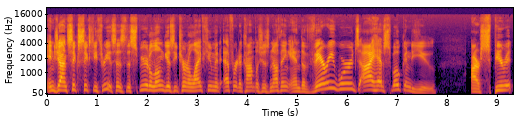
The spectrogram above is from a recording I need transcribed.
In John 6 63, it says, The Spirit alone gives eternal life. Human effort accomplishes nothing. And the very words I have spoken to you are spirit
